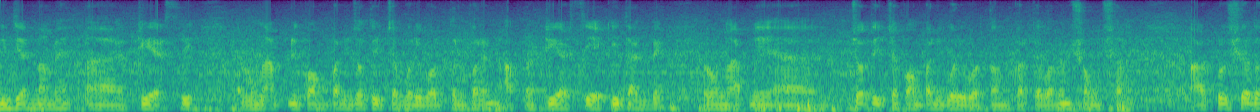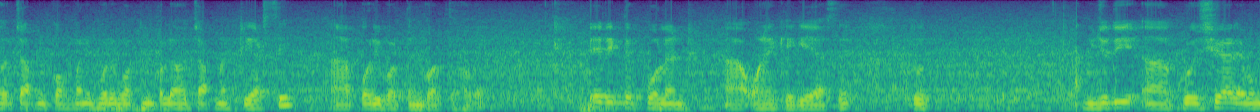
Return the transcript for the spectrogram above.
নিজের নামে টিআরসি এবং আপনি কোম্পানি যত ইচ্ছা পরিবর্তন করেন, আপনার টিআরসি একই থাকবে এবং আপনি যত ইচ্ছা কোম্পানি পরিবর্তন করতে পারবেন, সমস্যা নেই। আর ক্রুশিয়াতে হচ্ছে আপনি কোম্পানি পরিবর্তন করলে হচ্ছে আপনার টিআরসি পরিবর্তন করতে হবে। এই দিক দিয়ে পোল্যান্ড অনেক এগিয়ে আছে। তো আমি যদি ক্রোয়েশিয়ার এবং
